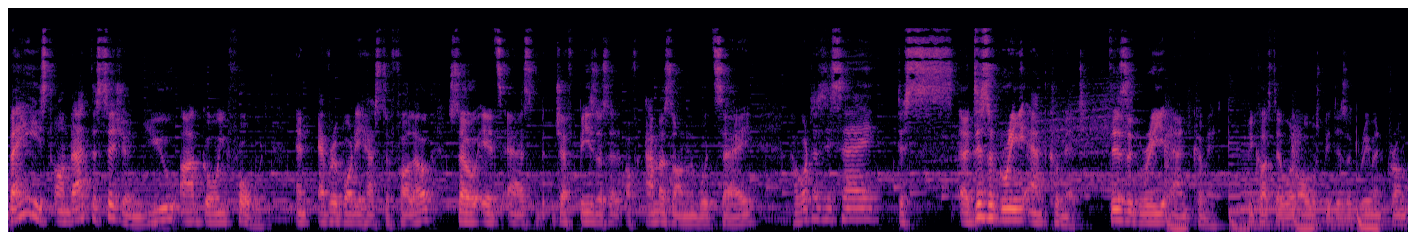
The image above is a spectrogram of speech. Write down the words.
based on that decision, you are going forward and everybody has to follow. So it's as Jeff Bezos of Amazon would say, what does he say? Dis uh, disagree and commit. Disagree and commit. Because there will always be disagreement from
